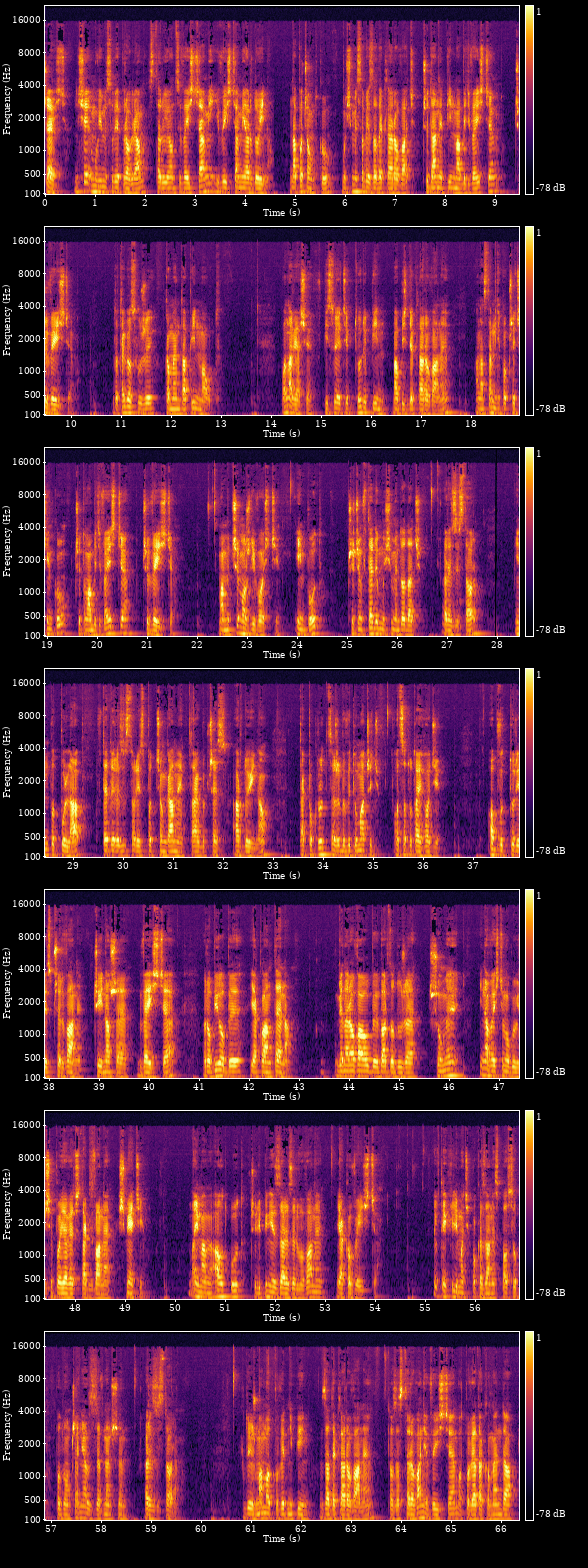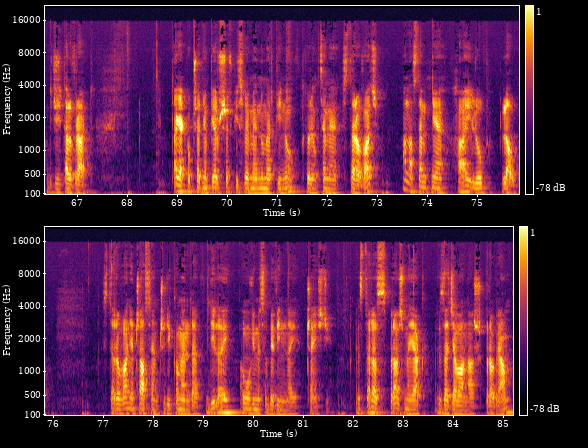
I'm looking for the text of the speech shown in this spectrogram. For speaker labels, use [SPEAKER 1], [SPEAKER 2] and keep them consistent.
[SPEAKER 1] Cześć, dzisiaj omówimy sobie program sterujący wejściami i wyjściami Arduino. Na początku musimy sobie zadeklarować, czy dany pin ma być wejściem czy wyjściem. Do tego służy komenda pin mode. Po nawiasie wpisujecie, który pin ma być deklarowany, a następnie po przecinku, czy to ma być wejście czy wyjście. Mamy trzy możliwości. Input, przy czym wtedy musimy dodać rezystor, input pull up, wtedy rezystor jest podciągany tak jakby przez Arduino. Tak pokrótce, żeby wytłumaczyć o co tutaj chodzi. Obwód, który jest przerwany, czyli nasze wejście, robiłoby jako antena. Generowałoby bardzo duże szumy i na wejściu mogłyby się pojawiać tak zwane śmieci. No i mamy output, czyli pin jest zarezerwowany jako wyjście. I w tej chwili macie pokazany sposób podłączenia z zewnętrznym rezystorem. Gdy już mamy odpowiedni pin zadeklarowany, to za sterowanie wyjściem odpowiada komenda Digital Write. Tak jak poprzednio, pierwsze wpisujemy numer pinu, którym chcemy sterować, a następnie high lub low. Sterowanie czasem, czyli komendę delay, omówimy sobie w innej części. Więc teraz sprawdźmy, jak zadziała nasz program.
